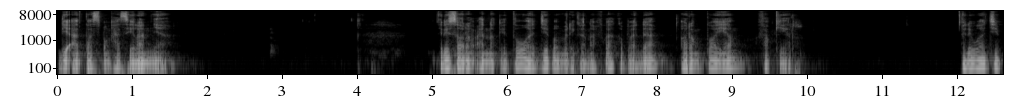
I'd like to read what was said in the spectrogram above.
di atas penghasilannya Jadi seorang anak itu wajib memberikan nafkah kepada orang tua yang fakir. Jadi wajib.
